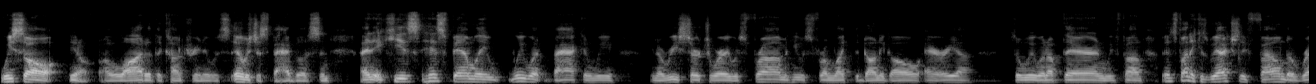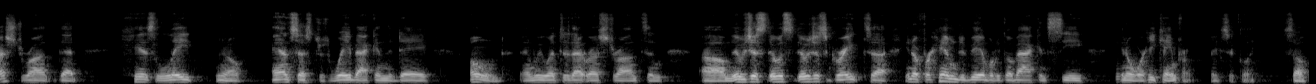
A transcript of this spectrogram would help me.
we saw, you know, a lot of the country, and it was it was just fabulous. And and his his family, we went back and we you know researched where he was from, and he was from like the Donegal area. So we went up there and we found it's funny because we actually found a restaurant that his late you know ancestors way back in the day owned, and we went to that restaurant and um, it was just it was it was just great to, you know for him to be able to go back and see you know where he came from basically. So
